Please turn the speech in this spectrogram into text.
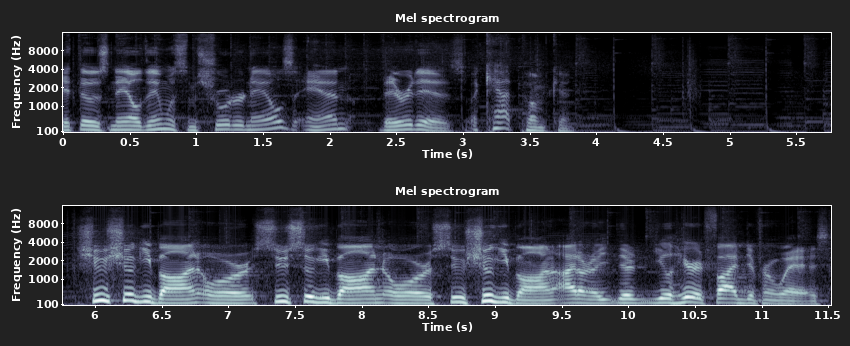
Get those nailed in with some shorter nails, and there it is, a cat pumpkin. Shushugiban or Susugiban or Sushugiban, I don't know, you'll hear it five different ways,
